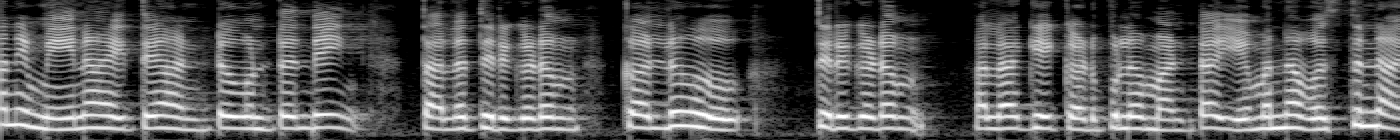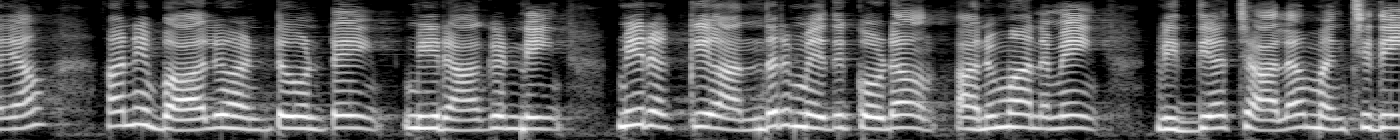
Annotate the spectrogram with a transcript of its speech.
అని మీనా అయితే అంటూ ఉంటుంది. తల తిరగడం కళ్ళు తిరగడం అలాగే కడుపులో మంట ఏమన్నా వస్తున్నాయా అని బాలు అంటూ ఉంటే మీరు ఆగండి మీరక్కి అందరి మీద కూడా అనుమానమే. విద్య చాలా మంచిది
